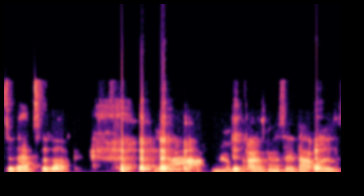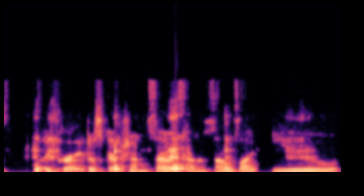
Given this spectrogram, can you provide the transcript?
So that's the book. yeah, no, I was going to say that was a great description. So it kind of sounds like you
